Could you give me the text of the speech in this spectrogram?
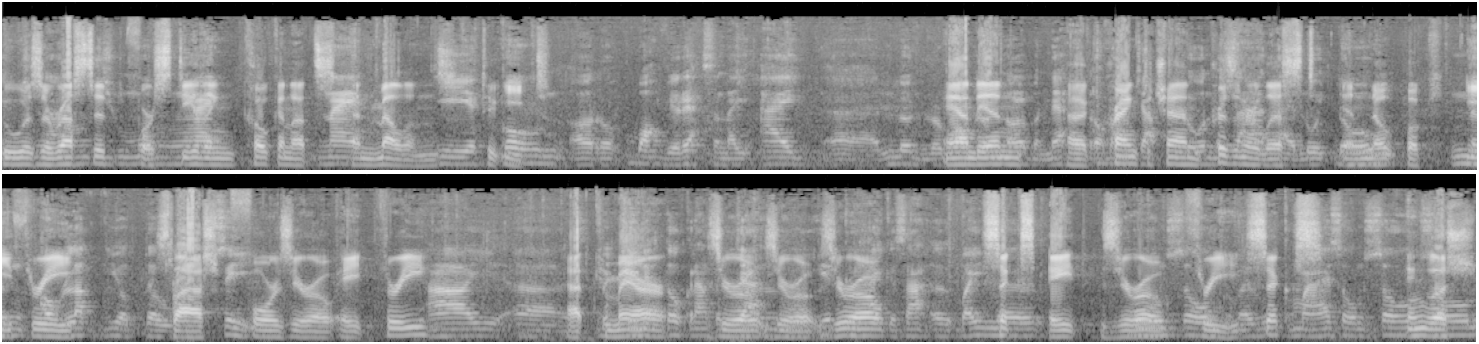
who was arrested for stealing coconuts and melons to eat. And in uh, Kraing Ta Chan prisoner list in notebook E3 slash 4083 at Khmer 000-68036, English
